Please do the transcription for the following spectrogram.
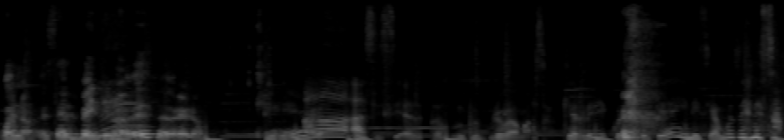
bueno, es el 29 de febrero. ¿Qué? Ah, ah, sí, cierto. P- Primero de marzo. Qué ridículo. ¿Por qué iniciamos en fecha?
